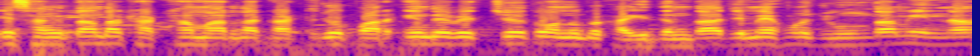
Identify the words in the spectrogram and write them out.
ਇਹ ਸੰਗਤਾਂ ਦਾ ਠਾਠਾ ਮਾਰਦਾ ਇਕੱਠ ਜੋ ਪਾਰਕਿੰਗ ਦੇ ਵਿੱਚ ਤੁਹਾਨੂੰ ਦਿਖਾਈ ਦਿੰਦਾ, ਜਿਵੇਂ ਹੁਣ ਜੂਨ ਦਾ ਮਹੀਨਾ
